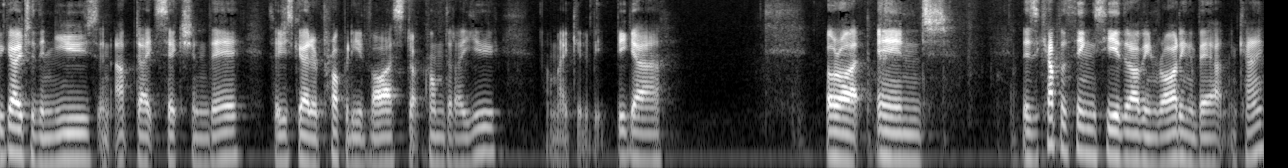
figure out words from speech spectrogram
We go to the news and update section there, so just go to propertyadvice.com.au. I'll make it a bit bigger. All right, and there's a couple of things here that I've been writing about, okay?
